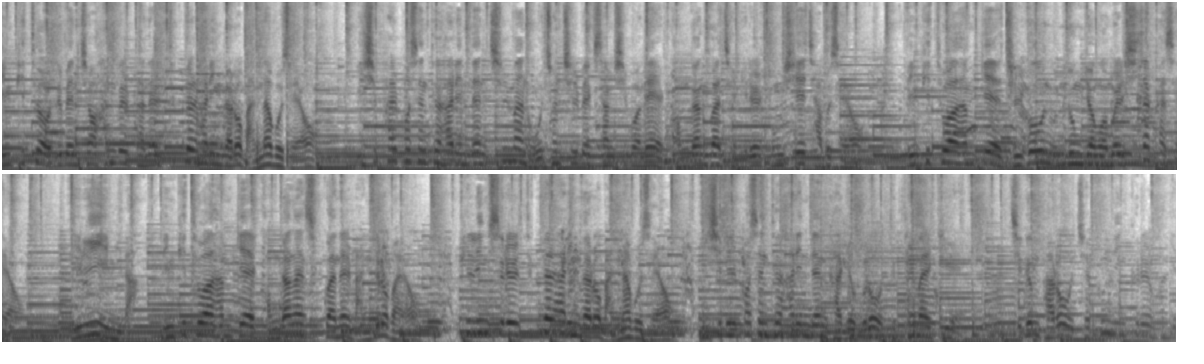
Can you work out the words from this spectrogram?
링피트 어드벤처 한글판을 특별 할인가로 만나보세요. 28% 할인된 75,730원에 건강과 재미를 동시에 잡으세요. 링피트와 함께 즐거운 운동 경험을 시작하세요. 1위입니다. 링피트와 함께 건강한 습관을 만들어봐요. 필링스를 특별 할인가로 만나보세요. 21% 할인된 가격으로 득템할 기회. 지금 바로 제품 링크를 확인.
